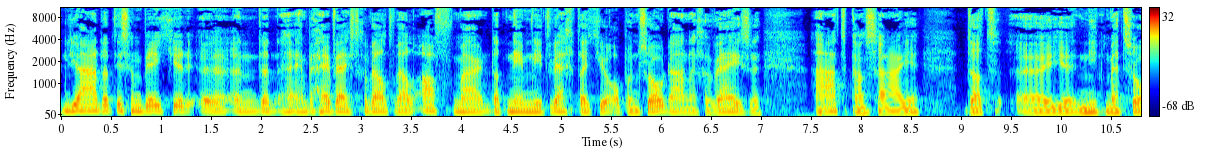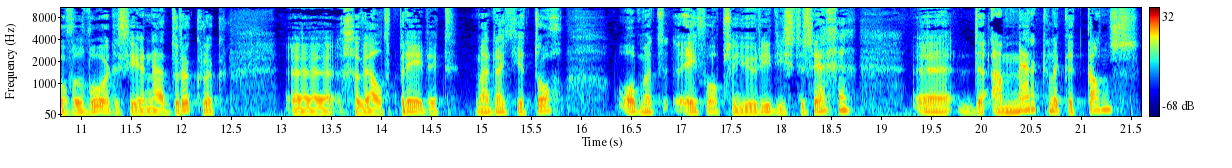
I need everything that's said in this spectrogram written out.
Ja, dat is een beetje... Uh, een, dat, hij, hij, wijst geweld wel af, maar dat neemt niet weg... dat je op een zodanige wijze haat kan zaaien... dat uh, je niet met zoveel woorden zeer nadrukkelijk uh, geweld predikt... maar dat je toch, om het even op zijn juridisch te zeggen... de aanmerkelijke kans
